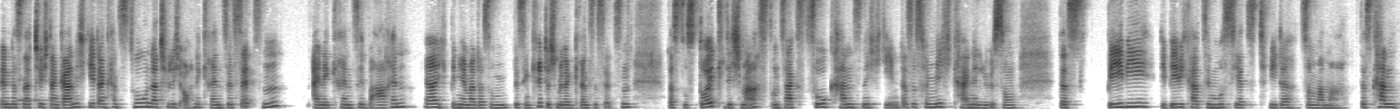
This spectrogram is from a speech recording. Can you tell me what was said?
wenn das natürlich dann gar nicht geht, dann kannst du natürlich auch eine Grenze setzen, eine Grenze wahren. Ja, ich bin ja immer da so ein bisschen kritisch mit der Grenze setzen, dass du es deutlich machst und sagst, so kann es nicht gehen. Das ist für mich keine Lösung. Das Baby, die Babykatze muss jetzt wieder zur Mama. Das kann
